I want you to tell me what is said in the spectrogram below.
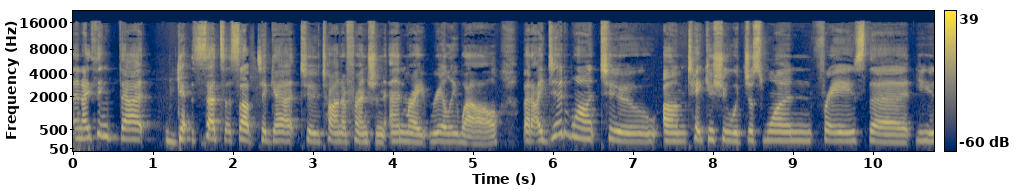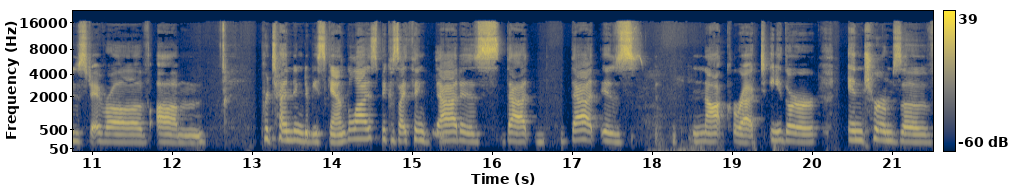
and I think that get, sets us up to get to Tana French and Enright really well. But I did want to um, take issue with just one phrase that you used, Avril, of um, pretending to be scandalized because I think mm. that is that that is not correct either in terms of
